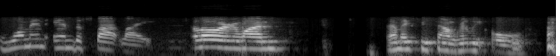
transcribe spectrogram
Woman in the Spotlight. Hello, everyone. That makes me sound really old. but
